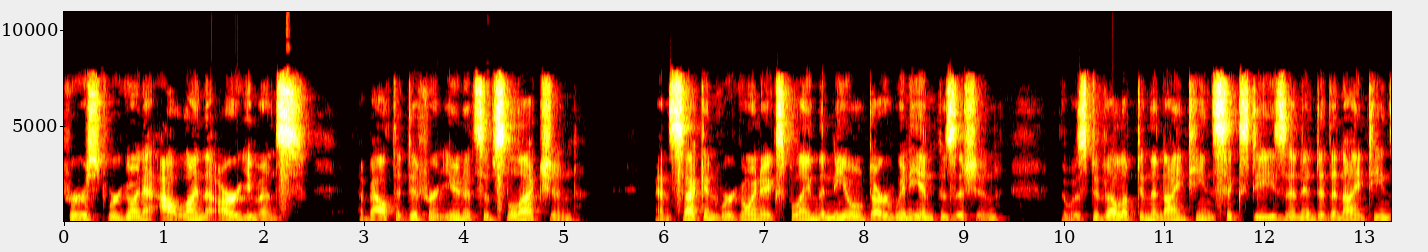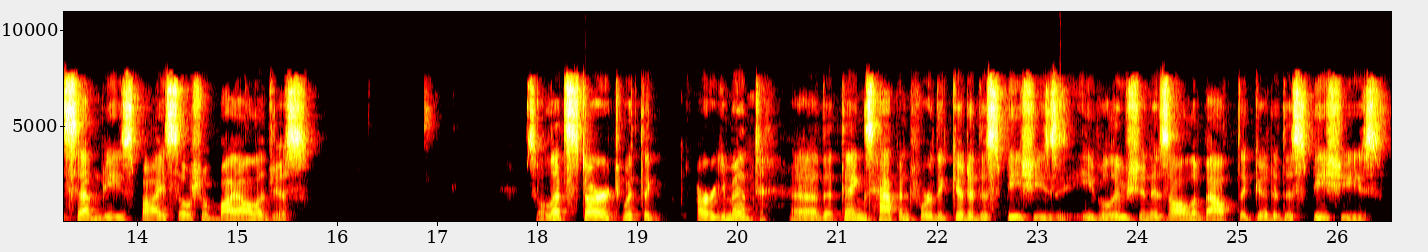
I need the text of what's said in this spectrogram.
First, we're going to outline the arguments about the different units of selection. And second, we're going to explain the neo-Darwinian position that was developed in the 1960s and into the 1970s by social biologists. So let's start with the argument uh, that things happen for the good of the species. Evolution is all about the good of the species.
